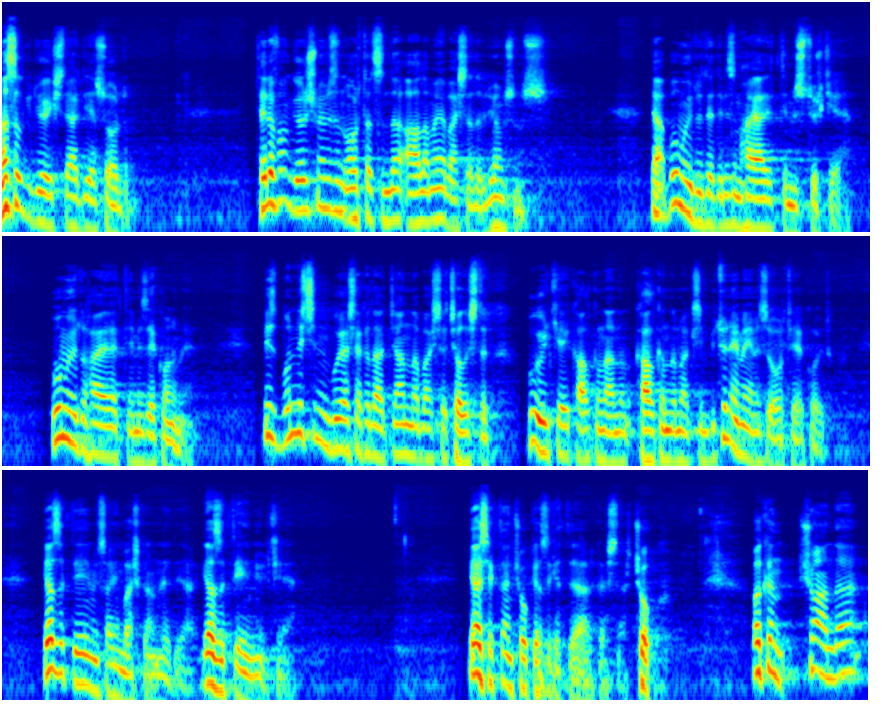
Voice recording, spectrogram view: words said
Nasıl gidiyor işler diye sordum. Telefon görüşmemizin ortasında ağlamaya başladı biliyor musunuz? Ya bu muydu dedi bizim hayal ettiğimiz Türkiye. Bu muydu hayal ettiğimiz ekonomi? Biz bunun için bu yaşa kadar canla başla çalıştık. Bu ülkeyi kalkındırmak için bütün emeğimizi ortaya koyduk. Yazık değil mi Sayın Başkanım dedi ya. Yazık değil mi ülkeye? Gerçekten çok yazık ettiler arkadaşlar. Çok. Bakın şu anda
